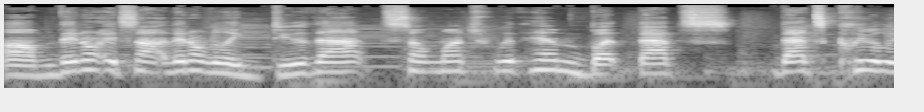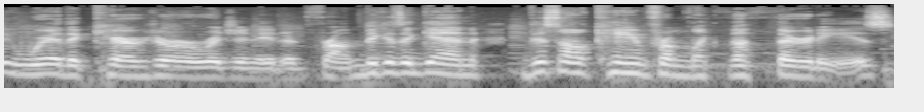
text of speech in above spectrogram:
um they don't it's not they don't really do that so much with him but that's that's clearly where the character originated from because again this all came from like the 30s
